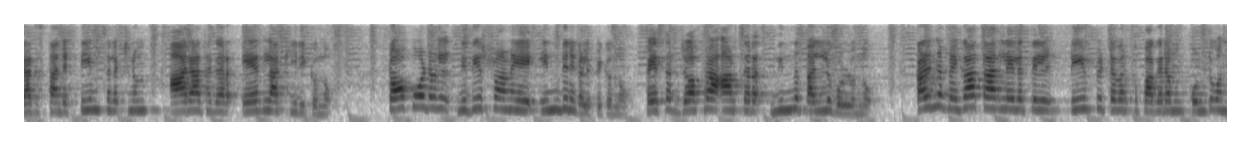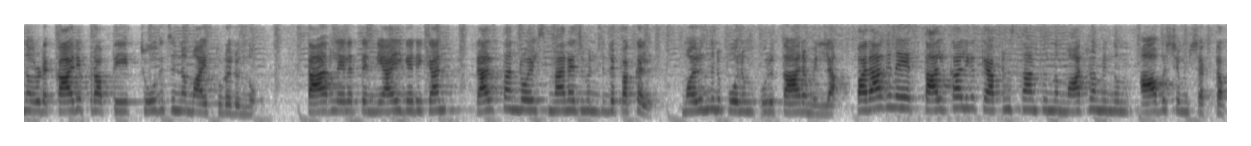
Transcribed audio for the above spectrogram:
രാജസ്ഥാന്റെ ടീം സെലക്ഷനും ആരാധകർ എയറിലാക്കിയിരിക്കുന്നു ടോപ്പ് ഓർഡറിൽ നിതീഷ് റാണയെ എന്തിന് കളിപ്പിക്കുന്നു? പേസർ ജോഫ്ര ആർച്ചർ നിന്ന് തല്ലുകൊള്ളുന്നു. കഴിഞ്ഞ മെഗാ താരലേലത്തിൽ ടീം ഫിട്ടവർക്ക് പകരം കൊണ്ടുവന്നവരുടെ കാര്യപ്രാപ്തി ചോദ്യചിഹ്നമായി തുടരുന്നു. താരലേലത്തെ ന്യായീകരിക്കാൻ രാജസ്ഥാൻ റോയൽസ് മാനേജ്മെന്റിന്റെ പക്കൽ മരുന്നിന് പോലും ഒരു താരമില്ല. പരാഗിനെ താൽക്കാലിക ക്യാപ്റ്റൻ സ്ഥാനത്ത് നിന്ന് മാറ്റണമെന്നും ആവശ്യം ശക്തം.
